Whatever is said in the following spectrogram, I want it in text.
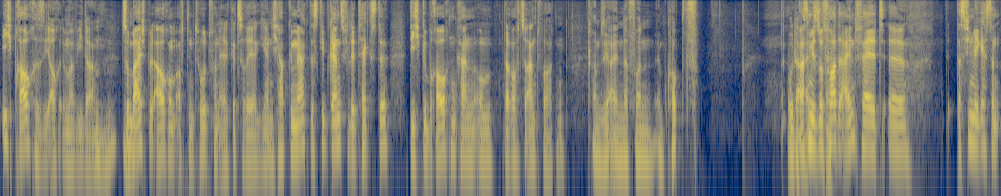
ich brauche sie auch immer wieder. Mhm. Zum Beispiel auch, um auf den Tod von Elke zu reagieren. Ich habe gemerkt, es gibt ganz viele Texte, die ich gebrauchen kann, um darauf zu antworten. Haben Sie einen davon im Kopf? Oder Was ein, mir sofort äh, einfällt, äh, das fiel mir gestern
